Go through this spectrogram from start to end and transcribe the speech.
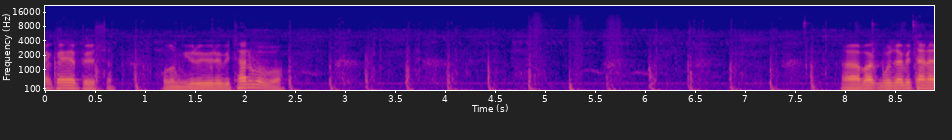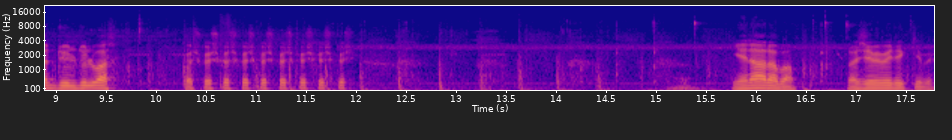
Şaka yapıyorsun. Oğlum yürü yürü biter mi bu? Ha bak burada bir tane düldül var. Koş koş koş koş koş koş koş koş koş. Yeni arabam. Recep İvedik gibi.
